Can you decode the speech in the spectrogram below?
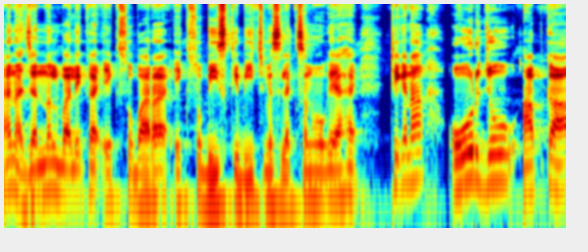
है ना? जनरल वाले का 112 120 के बीच में सिलेक्शन हो गया है। ठीक है ना? और जो आपका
